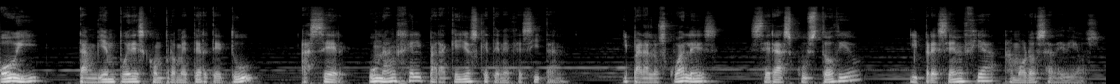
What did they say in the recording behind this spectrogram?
Hoy también puedes comprometerte tú a ser un ángel para aquellos que te necesitan y para los cuales serás custodio y presencia amorosa de Dios.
